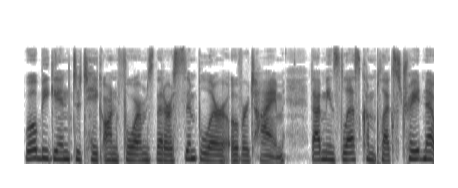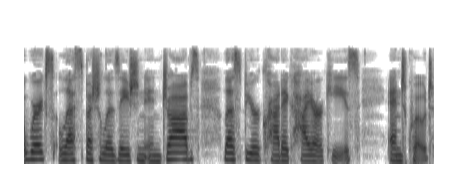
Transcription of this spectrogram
will begin to take on forms that are simpler over time. That means less complex trade networks, less specialization in jobs, less bureaucratic hierarchies. End quote.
